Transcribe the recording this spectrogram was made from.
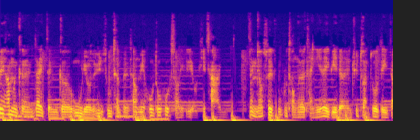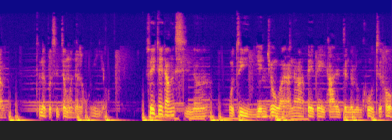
所以他们可能在整个物流的运输成本上面或多或少也是有一些差异。那你要说服不同的产业类别的人去转做这一张，真的不是这么的容易哦。所以在当时呢，我自己研究完安娜贝贝它的整个轮廓之后，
